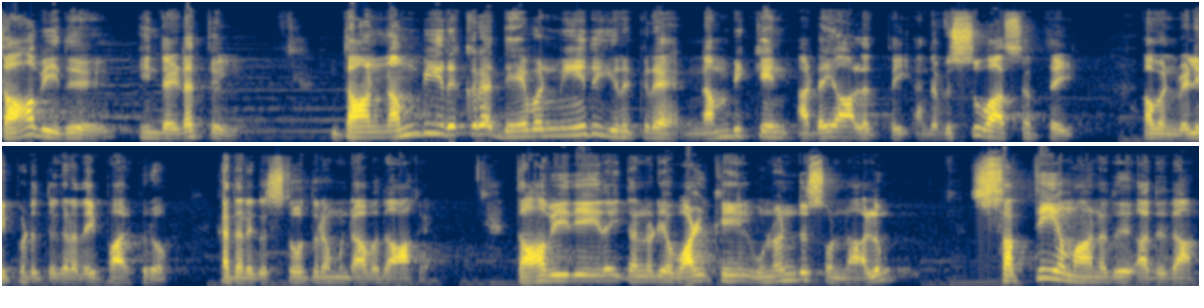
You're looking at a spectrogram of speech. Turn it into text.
தாவீது இந்த இடத்தில் தான் நம்பி இருக்கிற தேவன் மீது இருக்கிற நம்பிக்கையின் அடையாளத்தை அந்த விசுவாசத்தை அவன் வெளிப்படுத்துகிறதை பார்க்கிறோம். கதருக்கு ஸ்தோத்திரம் உண்டாவதாக. தாவீதே இதை தன்னுடைய வாழ்க்கையில் உணர்ந்து சொன்னாலும் சத்தியமானது அதுதான்.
